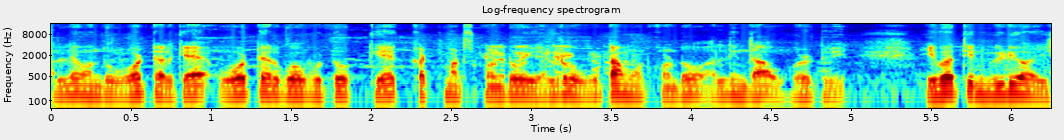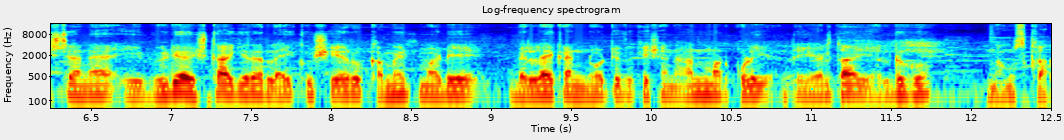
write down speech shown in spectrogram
ಅಲ್ಲೇ ಒಂದು ಹೋಟೆಲ್ಗೆ. ಹೋಟೆಲ್ಗೆ ಹೋಗ್ಬಿಟ್ಟು ಕೇಕ್ ಕಟ್ ಮಾಡಿಸ್ಕೊಂಡು ಎಲ್ಲರೂ ಊಟ ಮಾಡಿಕೊಂಡು ಅಲ್ಲಿಂದ ಹೊರಟ್ವಿ. ಇವತ್ತಿನ ವಿಡಿಯೋ ಇಷ್ಟೇ ಈ ವಿಡಿಯೋ ಇಷ್ಟ ಆಗಿರೋ ಲೈಕು, ಶೇರು, ಕಮೆಂಟ್ ಮಾಡಿ. ಬೆಲ್ಲೈಕನ್ ನೋಟಿಫಿಕೇಷನ್ ಆನ್ ಮಾಡ್ಕೊಳ್ಳಿ ಅಂತ ಹೇಳ್ತಾ ಎಲ್ರಿಗೂ ನಮಸ್ಕಾರ.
